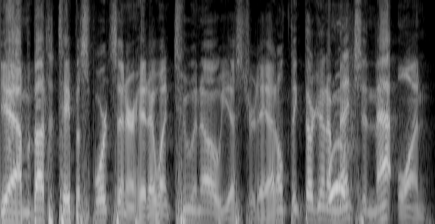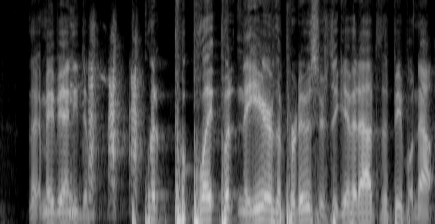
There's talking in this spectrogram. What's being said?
Yeah, I'm about to tape a Sports Center hit. I went two and zero oh yesterday. I don't think they're going to mention that one. Maybe I need to put put, play, put in the ear of the producers to give it out to the people. Now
